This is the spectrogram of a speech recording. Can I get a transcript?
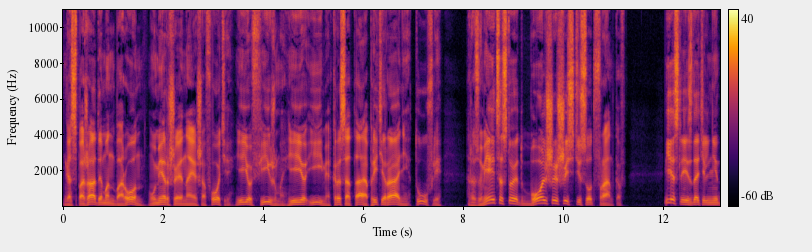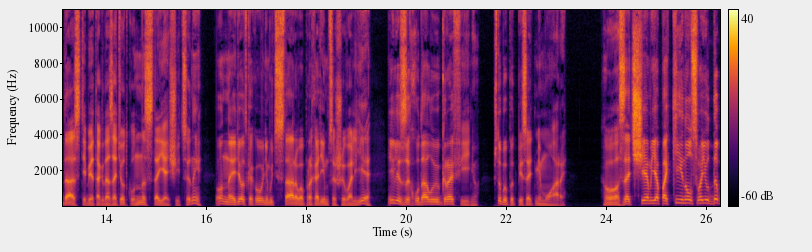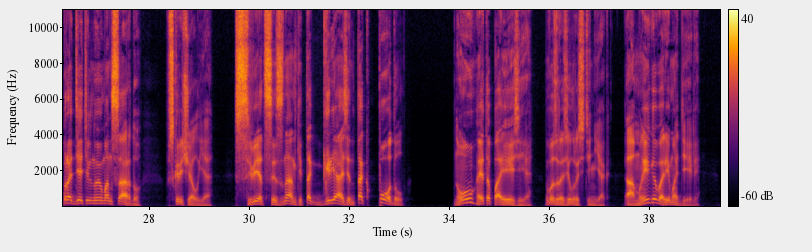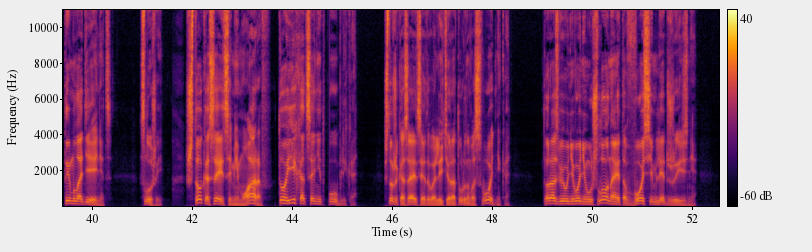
Госпожа де Монбарон, умершая на эшафоте, ее фижма, ее имя, красота, притирание, туфли, разумеется, стоят больше 600 франков. Если издатель не даст тебе тогда за тетку настоящей цены, он найдет какого-нибудь старого проходимца шевалье или захудалую графиню, чтобы подписать мемуары. «О, зачем я покинул свою добродетельную мансарду?» — вскричал я. Свет с изнанки так грязен, так подл. «Ну, это поэзия», — возразил Растиньяк. «А мы говорим о деле. Ты младенец. Слушай, что касается мемуаров, то их оценит публика. Что же касается этого литературного сводника, то разве у него не ушло на это восемь лет жизни?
